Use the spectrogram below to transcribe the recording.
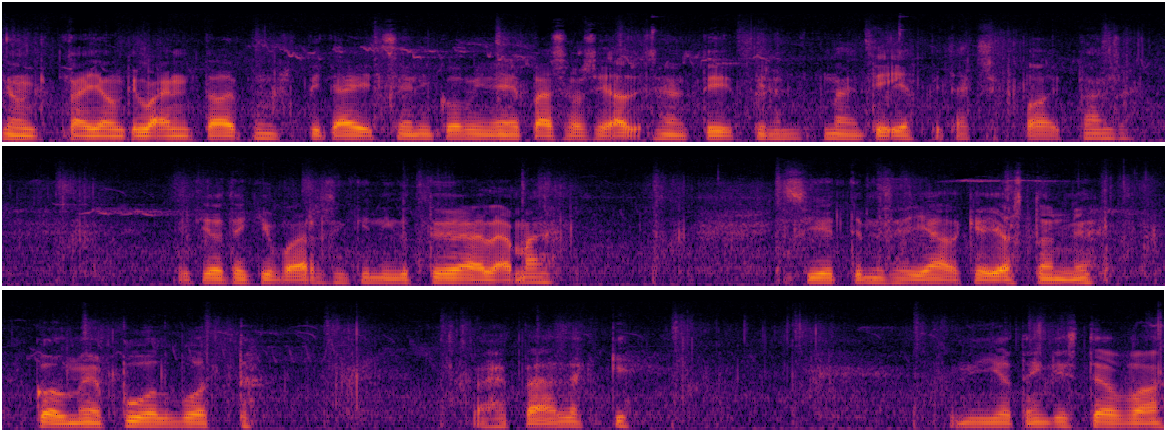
jonkin, tai jonkinlainen taipumus pitää itseäni kovin epäsosiaalisena tyyppinä, mutta mä en tiedä pitääkö se paikkaansa. Et jotenkin varsinkin niin työelämän siirtymisen jälkeen, josta on nyt kolme ja puoli vuotta vähän päällekin, niin jotenkin sitten on vaan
